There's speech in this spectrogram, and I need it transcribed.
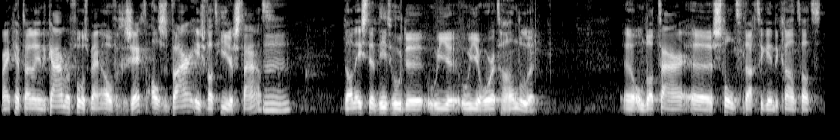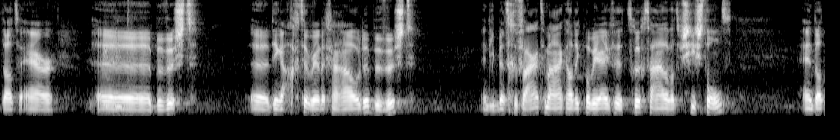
Maar ik heb daar in de Kamer volgens mij over gezegd. Als het waar is wat hier staat, mm. Dan is dat niet hoe, de, hoe, je, hoe je hoort te handelen. Uh, omdat daar uh, stond, dacht ik in de krant, dat, dat er uh, bewust dingen achter werden gehouden. Bewust. En die met gevaar te maken had. Ik probeer even terug te halen wat precies stond. En dat,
